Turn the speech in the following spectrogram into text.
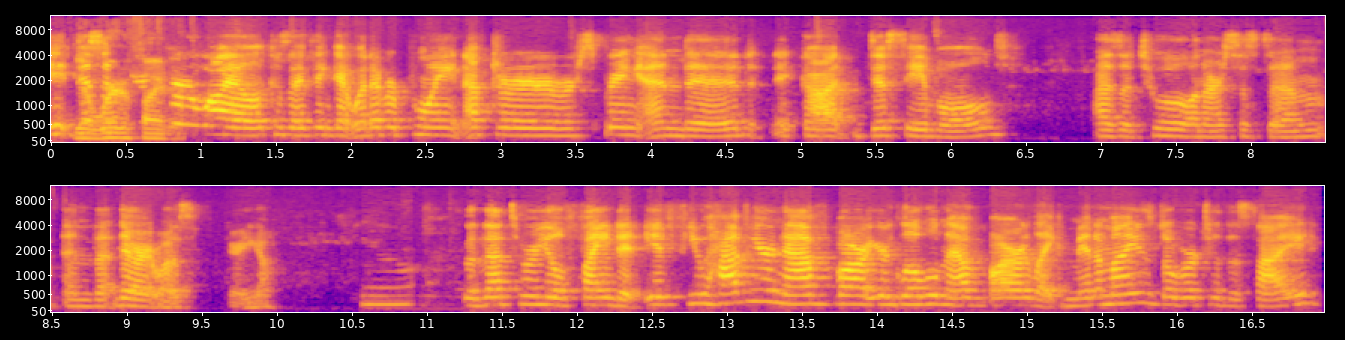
It Yeah, where to disappeared find for it? a while because I think at whatever point after spring ended, it got disabled as a tool in our system, and that there it was. There you go. Yeah. So that's where you'll find it. If you have your nav bar, your global nav bar like minimized over to the side,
